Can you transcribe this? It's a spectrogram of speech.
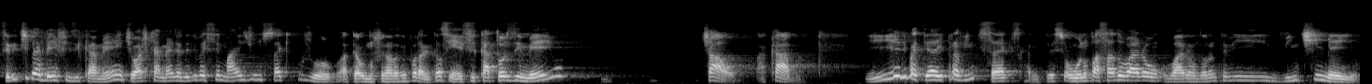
Se ele tiver bem fisicamente, eu acho que a média dele vai ser mais de um sec por jogo, até no final da temporada. Então, assim, esse 14,5 tchau, acaba. E ele vai ter aí para 20 sacks, cara. O ano passado o Aaron, o Aaron Donald teve 20,5.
